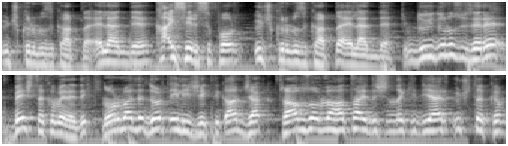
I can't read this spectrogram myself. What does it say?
3 kırmızı kartla elendi. Kayseri Spor 3 kırmızı kartla elendi. Şimdi duyduğunuz üzere 5 takım eledik. Normalde 4 eleyecektik ancak Trabzon ve Hatay dışındaki diğer 3 takım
